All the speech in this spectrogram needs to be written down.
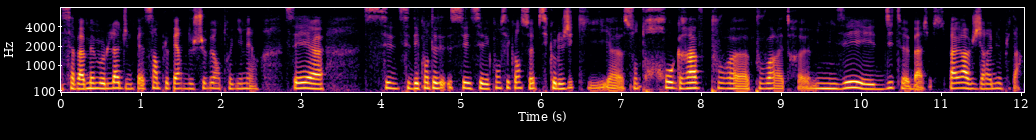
Ça va même au-delà d'une simple perte de cheveux, entre guillemets. Hein. C'est des, conséquences psychologiques qui euh, sont trop graves pour euh, pouvoir être euh, minimisées et dites, bah, c'est pas grave, j'irai mieux plus tard.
